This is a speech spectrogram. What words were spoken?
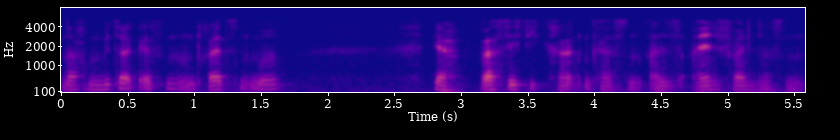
nach dem Mittagessen um 13 Uhr. Ja, was sich die Krankenkassen alles einfallen lassen.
